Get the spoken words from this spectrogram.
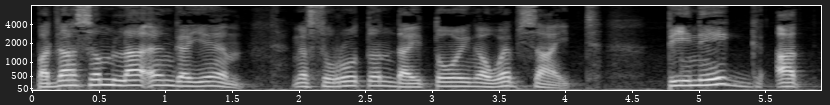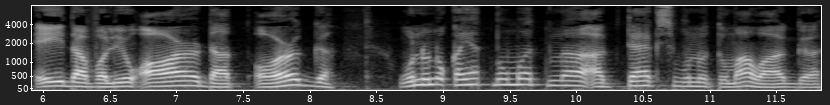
padasam laeng gayem, nga suruton daytoy nga website tinig at awr.org Wano no kayat mo nga ag-text wano tumawag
